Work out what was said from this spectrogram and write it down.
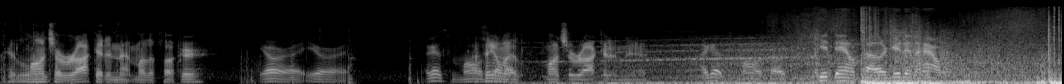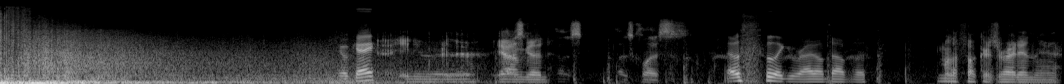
I could launch a rocket in that motherfucker. You're alright, you're alright. I got some Molotovs. I think I might launch a rocket in there. I got some Molotovs. Get down, Tyler. Get in the house. You okay? Yeah, he knew we were there. Yeah, I'm good. That was, that was close. That was like right on top of us. Motherfucker's right in there.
